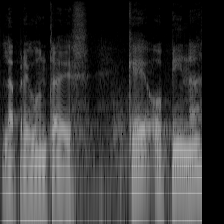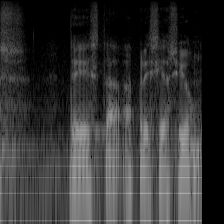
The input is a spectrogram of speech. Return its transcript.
La pregunta es, ¿qué opinas de esta apreciación?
